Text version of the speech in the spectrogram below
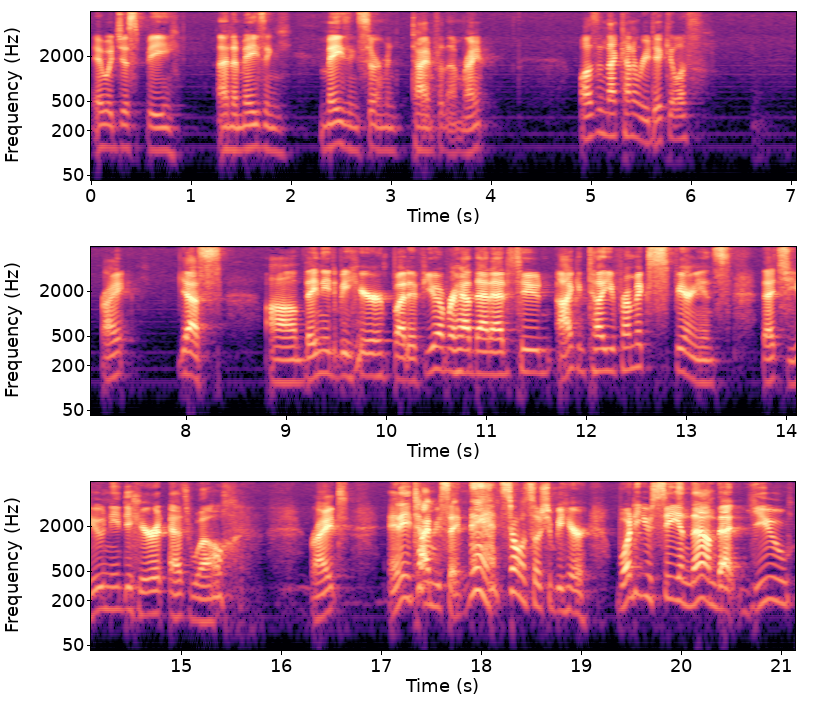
it would just be an amazing, amazing sermon time for them, right? Well, isn't that kind of ridiculous? Right? Yes, um, they need to be here, but if you ever had that attitude, I can tell you from experience that you need to hear it as well, right? Anytime you say, man, so and so should be here, what do you see in them that you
